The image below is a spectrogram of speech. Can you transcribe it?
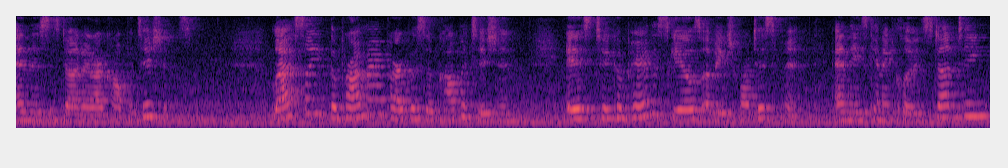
And this is done at our competitions. Lastly, the primary purpose of competition is to compare the skills of each participant, and these can include stunting,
